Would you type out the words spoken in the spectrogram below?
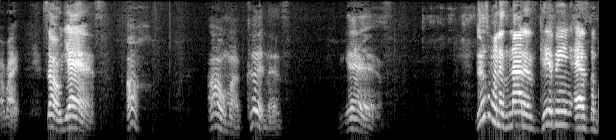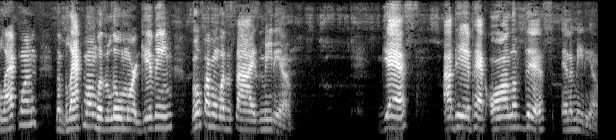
All right. So, yes. Oh. Oh, my goodness. Yes. This one is not as giving as the black one. The black one was a little more giving. Both of them was a size medium. Yes, I did pack all of this in a medium.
